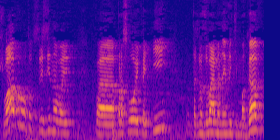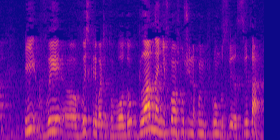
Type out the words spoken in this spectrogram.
швабру тут с резиновой э, прослойкой и так называемый на иврите магав, и вы, э, выскребать эту воду. Главное, ни в коем случае на какую-нибудь клумбу с цветами.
